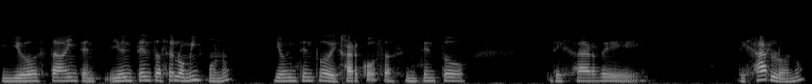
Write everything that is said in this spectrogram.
Y yo estaba yo intento hacer lo mismo, ¿no? Yo intento dejar cosas, intento dejar de dejarlo, ¿no?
